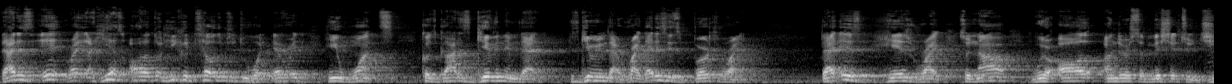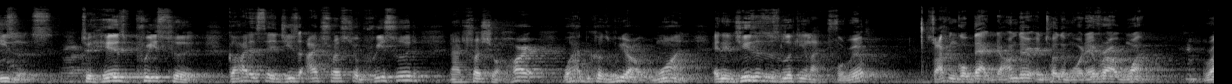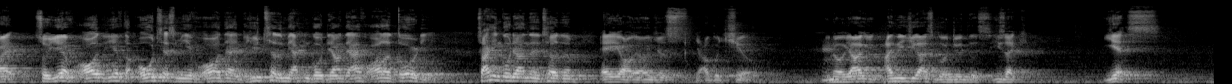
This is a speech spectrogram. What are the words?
That is it, right? Like he has all authority. He could tell them to do whatever he wants. Because God has given him that. He's given him that right. That is his birthright. That is his right. So now we're all under submission to Jesus. To his priesthood. God has said, Jesus, I trust your priesthood and I trust your heart. Why? Because we are one. And then Jesus is looking like, for real? So I can go back down there and tell them whatever I want. Right? So you have all you have the Old Testament, you have all that, but you're telling me I can go down there, I have all authority. So I can go down there and tell them, hey y'all, y'all just y'all go chill. You know, y'all I need you guys to go do this. He's like, Yes,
